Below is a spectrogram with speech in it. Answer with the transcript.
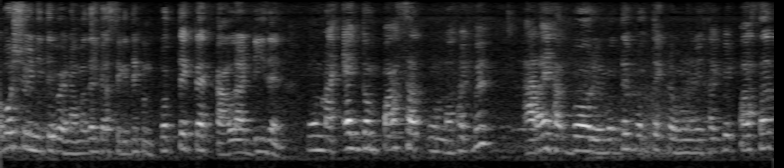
অবশ্যই নিতে পারেন আমাদের কাছ থেকে। দেখুন, প্রত্যেকটা কালার ডিজাইন ওনা একদম পাঁচ হাত ওনা থাকবে, আড়াই হাত বহরের মধ্যে প্রত্যেকটা ওনারই থাকবে, পাঁচ হাত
